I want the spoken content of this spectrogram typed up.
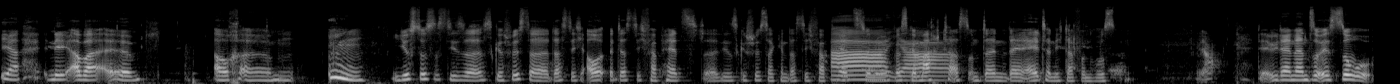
Ja, nee, aber ähm, auch ähm, Justus ist dieses Geschwister, das dich, das dich verpetzt, äh, dieses Geschwisterkind, das dich verpetzt, wenn Ah, du irgendwas ja. gemacht hast und deine, deine Eltern nicht davon wussten. Ja. Der wieder dann so ist, so,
